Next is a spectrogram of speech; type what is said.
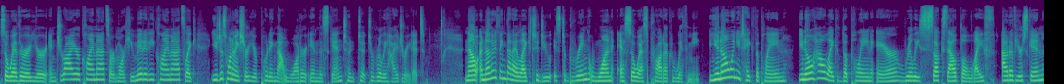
So, whether you're in drier climates or more humidity climates, like you just want to make sure you're putting that water in the skin to, to, to really hydrate it. Now, another thing that I like to do is to bring one SOS product with me. You know, when you take the plane, you know how, like, the plane air really sucks out the life out of your skin?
